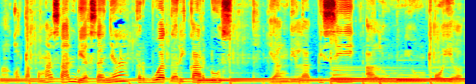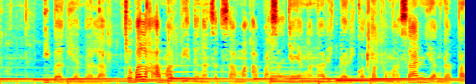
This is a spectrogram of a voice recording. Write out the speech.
Nah, kotak kemasan biasanya terbuat dari kardus yang dilapisi aluminium foil di bagian dalam. Cobalah amati dengan seksama apa saja yang menarik dari kotak kemasan yang dapat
